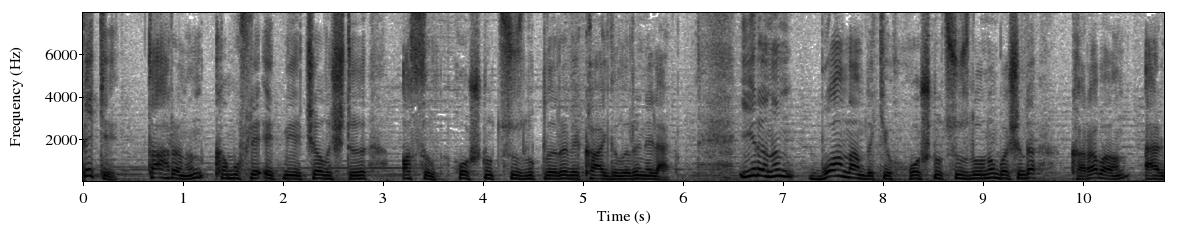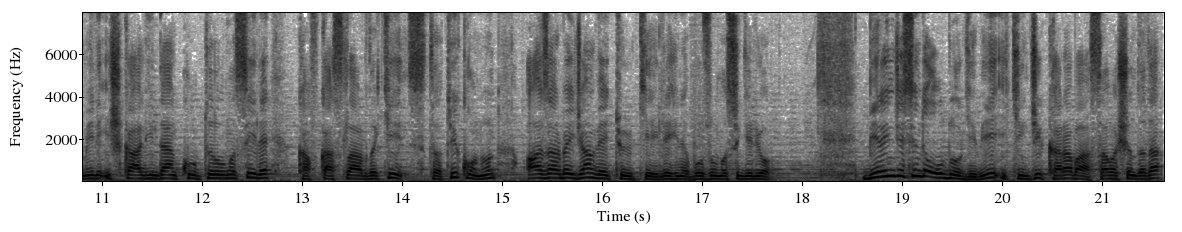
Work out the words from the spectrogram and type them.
Peki Tahran'ın kamufle etmeye çalıştığı asıl hoşnutsuzlukları ve kaygıları neler? İran'ın bu anlamdaki hoşnutsuzluğunun başında Karabağ'ın Ermeni işgalinden kurtarılması ile Kafkaslardaki statükonun Azerbaycan ve Türkiye lehine bozulması geliyor. Birincisinde olduğu gibi 2. Karabağ Savaşı'nda da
